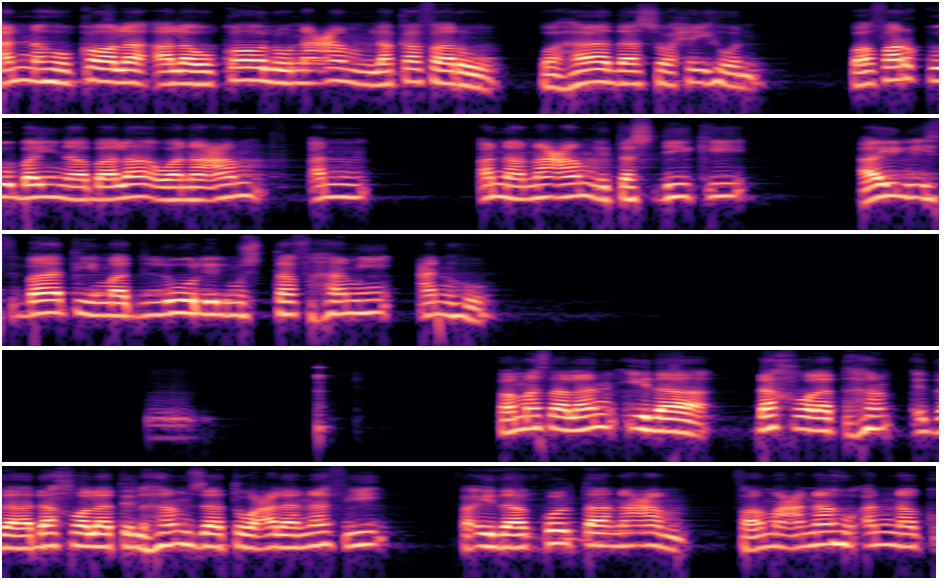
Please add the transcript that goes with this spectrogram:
annahu qala alau qalu na'am lakafaru wa hadha وفرق بين بلا ونعم أن أن نعم لتصديق أي لإثبات مدلول المستفهم عنه. فمثلا إذا دخلت هم إذا دخلت الهمزة على نفي فإذا قلت نعم فمعناه أنك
